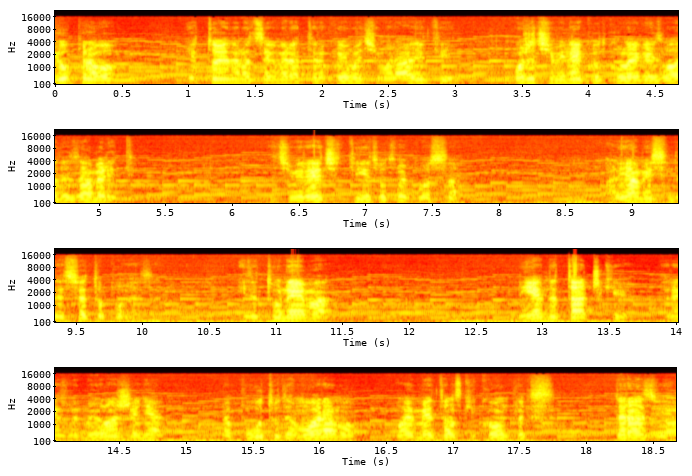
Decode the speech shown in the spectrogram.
I upravo je to jedan od segmenta na kojima ćemo raditi. Možda će mi neko od kolega iz vlade zameriti, da će mi reći ti je to tvoj posao. Ali ja mislim da je sve to povezano i da tu nema ni jedne tačke ulaženja na putu da moramo ovaj metalski kompleks da razvijemo.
